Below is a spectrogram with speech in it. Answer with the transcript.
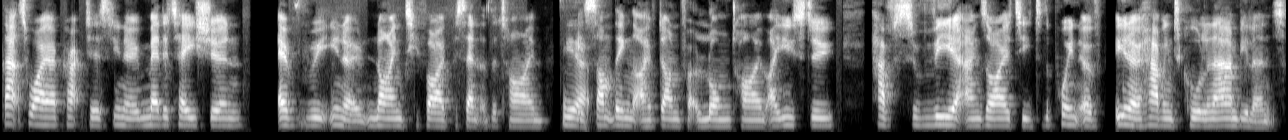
that's why i practice you know meditation every you know 95% of the time. Yeah. It's something that i've done for a long time. I used to have severe anxiety to the point of you know having to call an ambulance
